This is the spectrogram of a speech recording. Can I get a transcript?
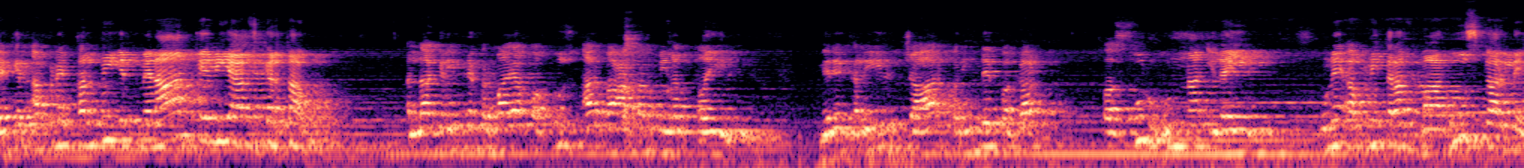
लेकिन अपने कल्बी इत्मीनान के लिए अर्ज़ करता हूँ। अल्लाह करीम ने फरमाया, फखुज अरबाअतम मिनत मेरे खलील, चार परिंदे पकड़, फसुरहुन्ना इलई उन्हें अपनी तरफ़ मारूस कर ले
